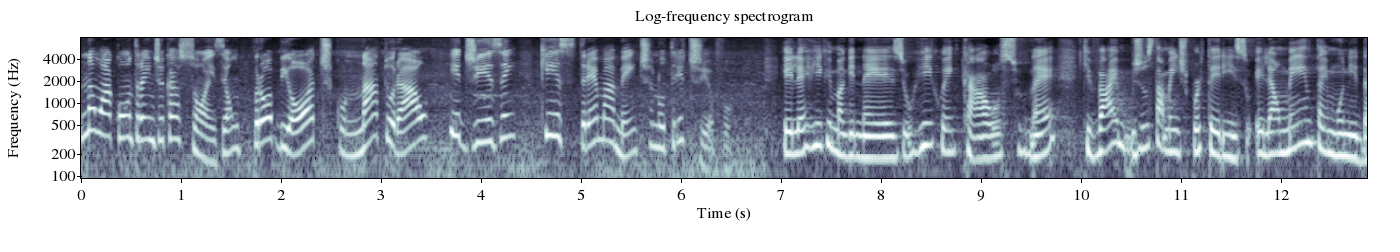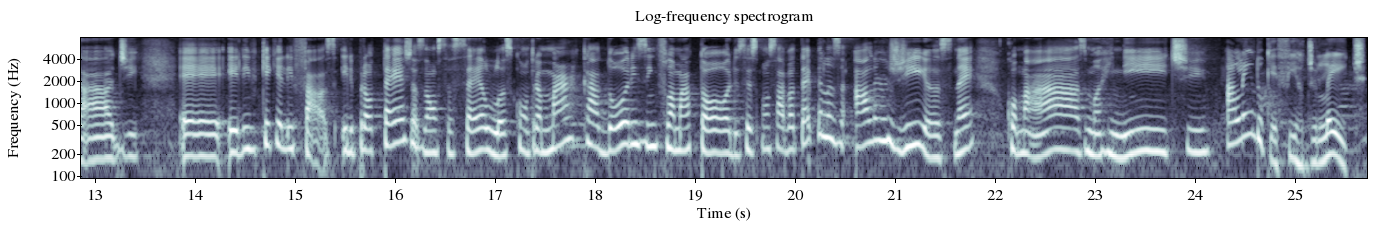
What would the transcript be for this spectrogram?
Não há contraindicações, é um probiótico natural e dizem que extremamente nutritivo. Ele é rico em magnésio, rico em cálcio, né? Que vai justamente por ter isso, ele aumenta a imunidade. É, ele, o que, que ele faz? Ele protege as nossas células contra marcadores inflamatórios, responsável até pelas alergias, né? Como a asma, a rinite. Além do kefir de leite,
